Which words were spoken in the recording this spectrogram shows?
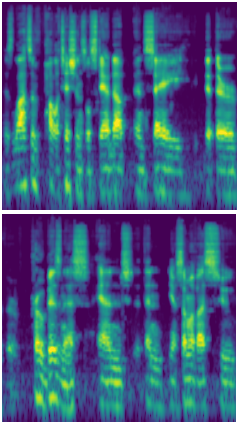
There's lots of politicians will stand up and say that they're, they're pro business, and then you know some of us who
